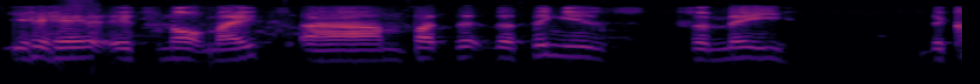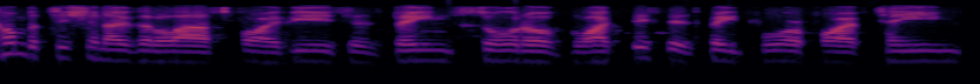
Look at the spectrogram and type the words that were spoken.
Yeah, it's not, mate. Um, but the the thing is, for me, the competition over the last five years has been sort of like this. There's been four or five teams,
